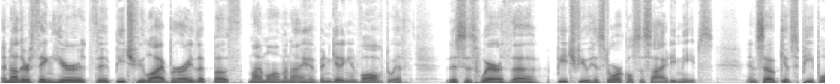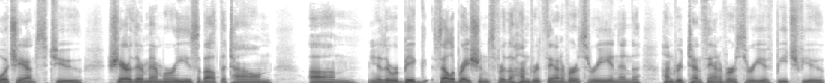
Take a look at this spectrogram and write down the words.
Another thing here at the Beechview Library that both my mom and I have been getting involved with, this is where the Beechview Historical Society meets. And so gives people a chance to share their memories about the town, um, you know, there were big celebrations for the 100th anniversary and then the 110th anniversary of Beechview.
